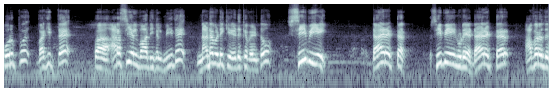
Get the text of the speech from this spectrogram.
பொறுப்பு வகித்த ப, அரசியல்வாதிகள் மீது நடவடிக்கை எடுக்க வேண்டும். சிபிஐ டைரக்டர் சிபிஐனுடைய டைரக்டர் அவரது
